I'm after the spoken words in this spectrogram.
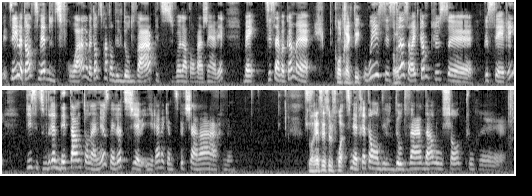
mais tu sais, mettons que tu mets du froid, là, mettons que tu prends ton dildo de verre puis tu vas dans ton vagin avec, ben, tu sais, ça va comme, euh, Contracté. oui, c'est Ouais. ça, ça va être comme plus, euh, plus serré. Puis si tu voudrais détendre ton anus, ben là, tu irais avec un petit peu de chaleur. là. Je vais rester sur le froid. Tu mettrais ton dildo de verre dans l'eau chaude pour. euh, OK.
